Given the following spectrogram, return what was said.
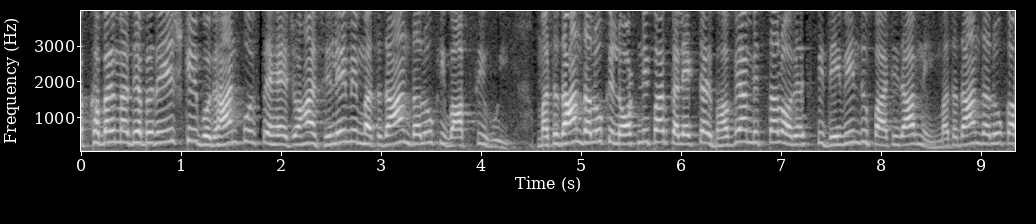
अब खबर मध्य प्रदेश के बुरहानपुर से है, जहाँ ज़िले में मतदान दलों की वापसी हुई। मतदान दलों के लौटने पर कलेक्टर भव्या मित्तल और एसपी देवेंद्र पाटीदार ने मतदान दलों का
